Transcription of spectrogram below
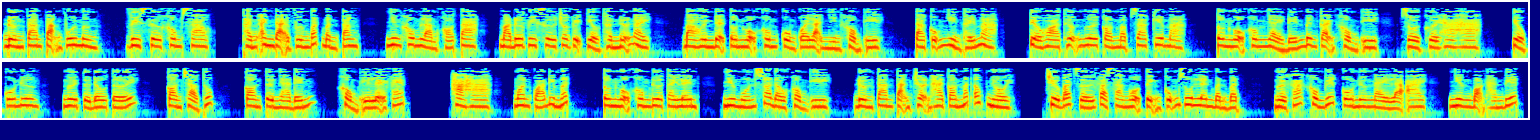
Đường tam tạng vui mừng, vi sư không sao. Thánh anh đại vương bắt bần tăng, nhưng không làm khó ta, mà đưa vi sư cho vị tiểu thần nữ này. Bà huynh đệ tôn ngộ không cùng quay lại nhìn khổng y. Ta cũng nhìn thấy mà. Tiểu hòa thượng ngươi còn mập ra kia mà. Tôn ngộ không nhảy đến bên cạnh khổng y, rồi cười ha ha. Tiểu cô nương, ngươi từ đâu tới? còn chào thúc, con từ nhà đến, khổng y lễ phép. Ha ha, ngoan quá đi mất. Tôn ngộ không đưa tay lên, như muốn xoa đầu khổng y. Đường tam tạng trợn hai con mắt ốc nhồi. Trừ bát giới và sa ngộ tịnh cũng run lên bần bật. Người khác không biết cô nương này là ai, nhưng bọn hắn biết.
